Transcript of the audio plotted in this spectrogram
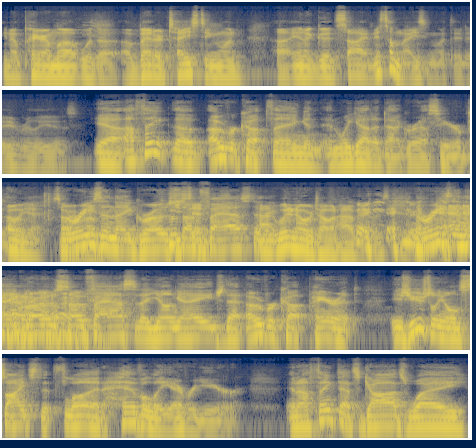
you know, pair them up with a, a better tasting one uh, in a good site, and it's amazing what they do. It really is. Yeah, I think the overcup thing, and, and we got to digress here. But Oh yeah. So the reason they grow You so said- fast, and I- they- we didn't know we were talking hybrids. the reason they grow so fast at a young age, that overcup parent is usually on sites that flood heavily every year. And I think that's God's way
